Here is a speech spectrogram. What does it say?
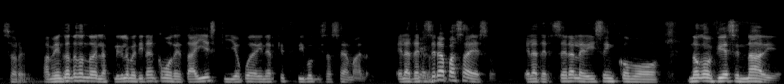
Sorry. A mí me encanta cuando en las películas me tiran como detalles que yo puedo adivinar que este tipo quizás sea malo. En la tercera pasa eso. En la tercera le dicen como, no confíes en nadie.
